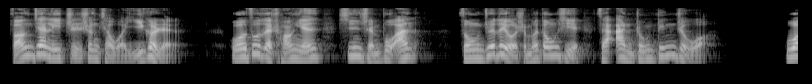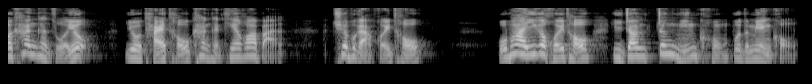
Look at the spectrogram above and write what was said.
房间里只剩下我一个人。我坐在床沿，心神不安，总觉得有什么东西在暗中盯着我。我看看左右，又抬头看看天花板，却不敢回头。我怕一个回头，一张狰狞恐怖的面孔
